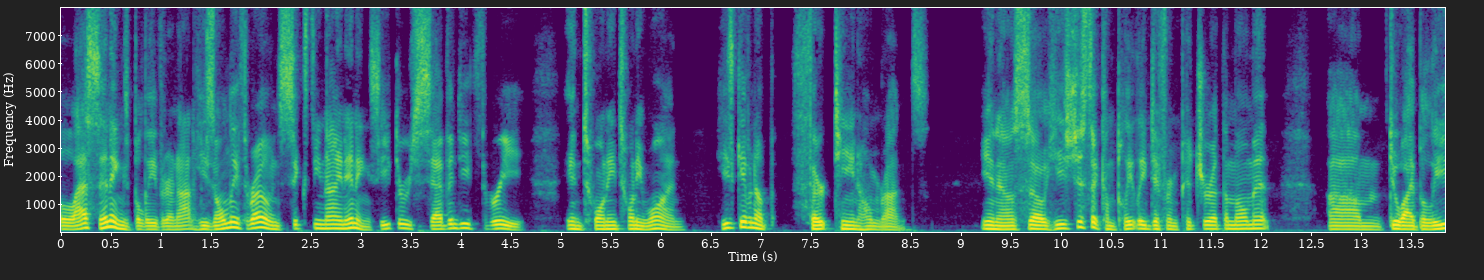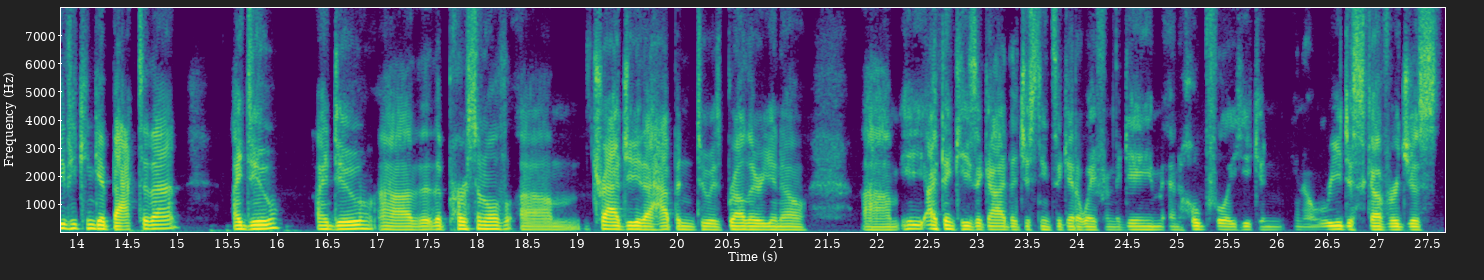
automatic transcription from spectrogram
less innings believe it or not he's only thrown 69 innings. He threw 73 in 2021 he's given up 13 home runs you know so he's just a completely different pitcher at the moment. Um, do I believe he can get back to that? I do. I do. Uh, the the personal um, tragedy that happened to his brother, you know, um, he I think he's a guy that just needs to get away from the game, and hopefully he can, you know, rediscover just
